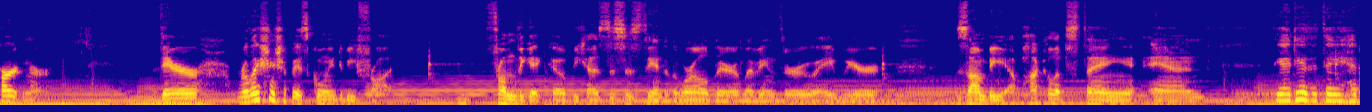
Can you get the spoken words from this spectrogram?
partner. Their relationship is going to be fraught from the get go because this is the end of the world. They're living through a weird zombie apocalypse thing, and the idea that they had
